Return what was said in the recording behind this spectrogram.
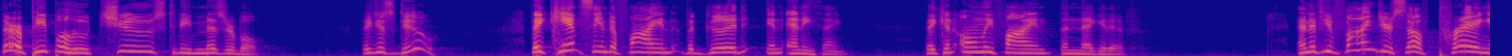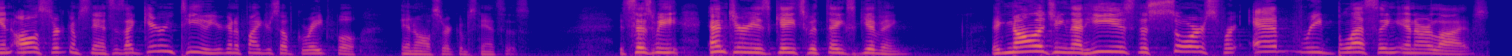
There are people who choose to be miserable. They just do. They can't seem to find the good in anything, they can only find the negative. And if you find yourself praying in all circumstances, I guarantee you, you're going to find yourself grateful in all circumstances. It says we enter his gates with thanksgiving, acknowledging that he is the source for every blessing in our lives,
